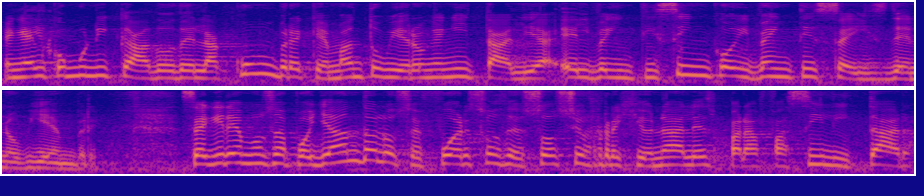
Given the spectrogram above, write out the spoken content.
en el comunicado de la cumbre que mantuvieron en Italia el 25 y 26 de noviembre. Seguiremos apoyando los esfuerzos de socios regionales para facilitar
